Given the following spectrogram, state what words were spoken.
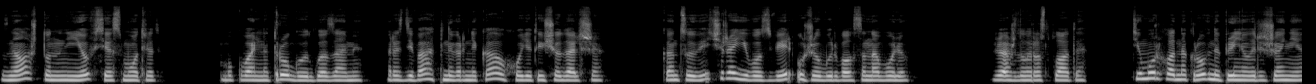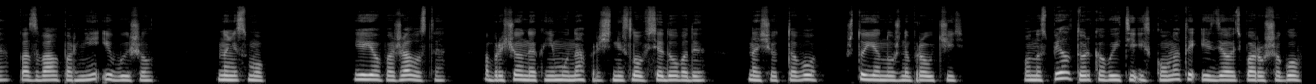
Знал, что на нее все смотрят. Буквально трогают глазами. Раздевают и наверняка уходят еще дальше. К концу вечера его зверь уже вырвался на волю. Жаждал расплаты. Тимур хладнокровно принял решение, позвал парней и вышел. Но не смог. Ее, пожалуйста, обращенное к нему напрочь несло все доводы насчет того, что ее нужно проучить. Он успел только выйти из комнаты и сделать пару шагов,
